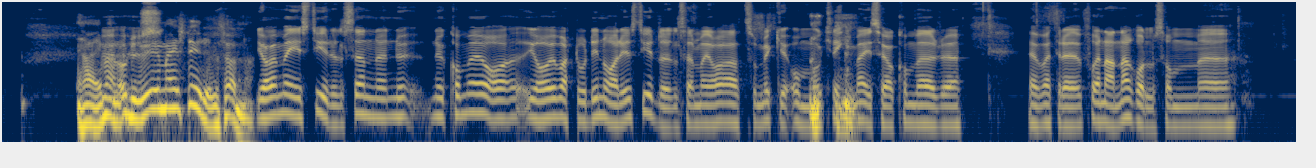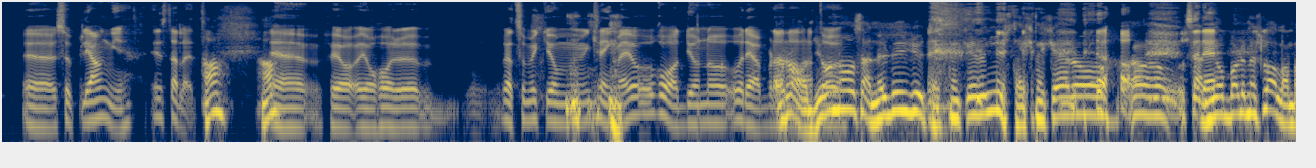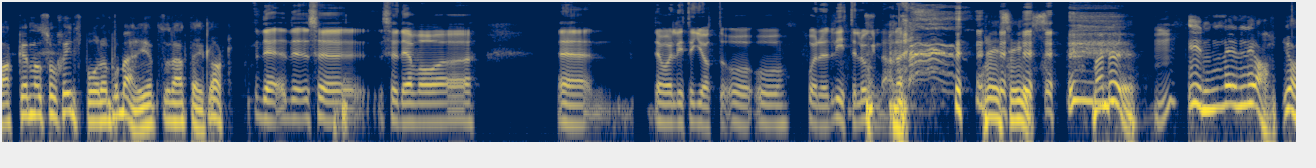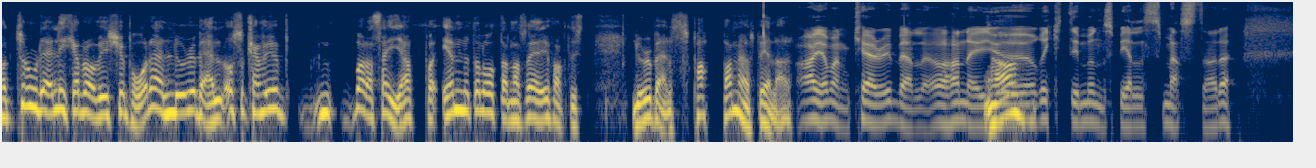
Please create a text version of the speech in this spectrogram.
jajamän. Och du är ju med i styrelsen. jag är med i styrelsen. Nu, nu kommer jag, jag har ju varit ordinarie i styrelsen men jag har haft så mycket om och kring mig så jag kommer, eh, vad heter det, få en annan roll som eh, eh, suppleant istället. Ja, ja. Eh, för jag, jag har eh, rätt så mycket omkring mig och radion och, och det bland annat. Radion Och, sen är du ljudtekniker och ljustekniker och, ja, och sen det- jobbar du med slalombacken och så skidspåren på berget så det är klart. det, det, så, så det var eh, det var lite gött att, få det lite lugnare. Precis. Men du, Mm. in, ja, jag tror det är lika bra vi kör på det här Luribell och så kan vi bara säga att på en av låtarna så är det ju faktiskt Luribells pappa med och spelar. Jajamän, Carrie Bell. Och han är ju Ja. riktig munspelsmästare.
